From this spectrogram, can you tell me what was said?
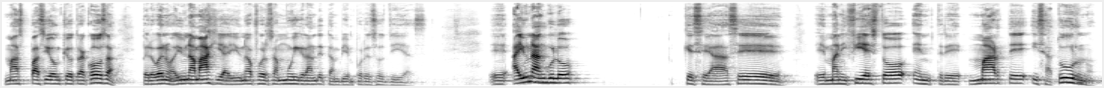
más pasión que otra cosa, pero bueno, hay una magia y una fuerza muy grande también por esos días. Eh, hay un ángulo que se hace eh, manifiesto entre Marte y Saturno.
